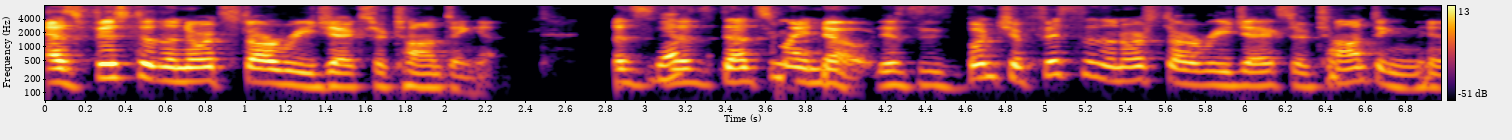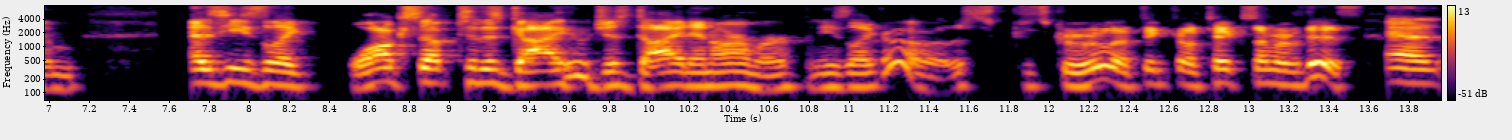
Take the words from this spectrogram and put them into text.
as Fist of the North Star rejects are taunting him. That's Yep. that's that's my note. Is a bunch of Fist of the North Star rejects are taunting him as he's like walks up to this guy who just died in armor, and he's like, "Oh, this is cool. I think I'll take some of this." And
